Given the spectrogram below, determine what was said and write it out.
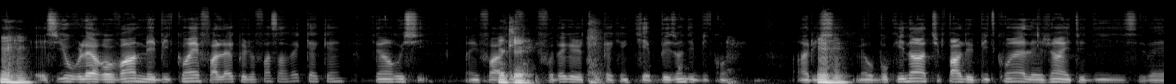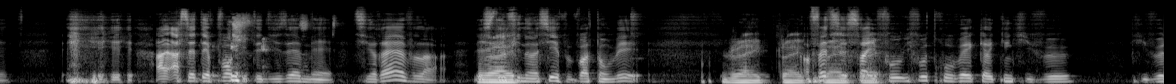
Mhm. Et si je voulais revendre mes bitcoins, il fallait que je fasse avec quelqu'un qui est en Russie. Donc, il, il faudrait que je trouve quelqu'un qui ait besoin de bitcoins en Russie. Mhm. Mais au Burkina, tu parles de bitcoin, les gens ils te disent. mais- à, à cette époque, ils te disaient, mais tu rêves là. Le système Right. financier ne peut pas tomber. Right, right. En fait, c'est ça. Il faut, il faut trouver quelqu'un qui veut, qui veut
